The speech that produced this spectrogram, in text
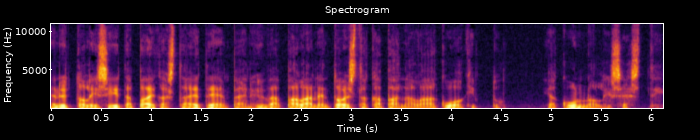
ja nyt oli siitä paikasta eteenpäin hyvä palanen toista kapanalaa kuokittu, ja kunnollisesti.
